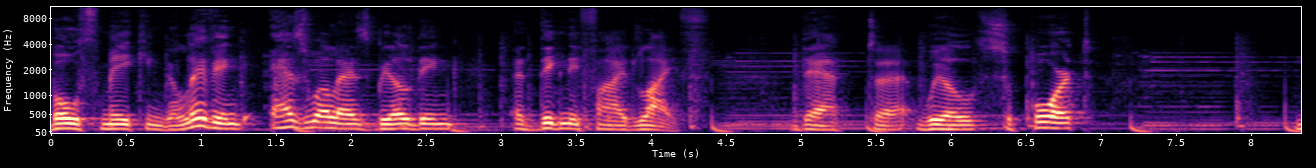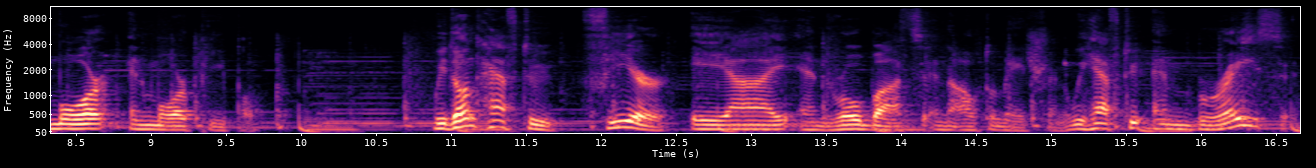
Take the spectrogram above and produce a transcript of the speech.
both making a living as well as building a dignified life that uh, will support more and more people. We don't have to fear AI and robots and automation. We have to embrace it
